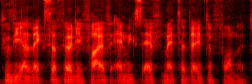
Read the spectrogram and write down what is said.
to the Alexa 35 MXF metadata format.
